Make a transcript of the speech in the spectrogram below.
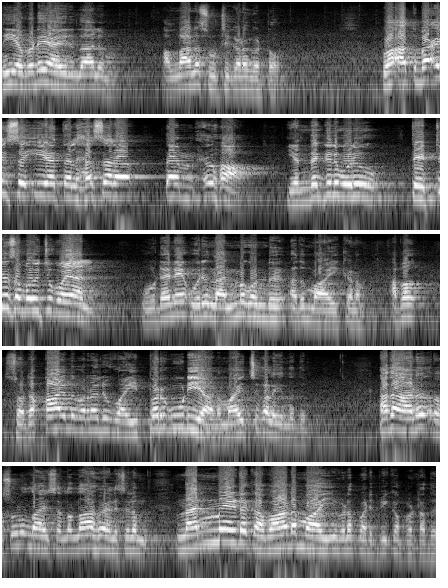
നീ എവിടെയായിരുന്നാലും അള്ളാഹിനെ സൂക്ഷിക്കണം കേട്ടോ. എന്തെങ്കിലും ഒരു തെറ്റ് സംഭവിച്ചു പോയാൽ ഉടനെ ഒരു നന്മ കൊണ്ട് അത് മായ്ക്കണം. അപ്പോൾ സ്വതക്ക എന്ന് പറഞ്ഞ ഒരു വൈപ്പർ കൂടിയാണ് മായ്ച്ചു കളയുന്നത്. അതാണ് റസൂലുള്ളാഹി സ്വല്ലല്ലാഹു അലൈഹി വസല്ലം നന്മയുടെ കവാടമായി ഇവിടെ പഠിപ്പിക്കപ്പെട്ടത്.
